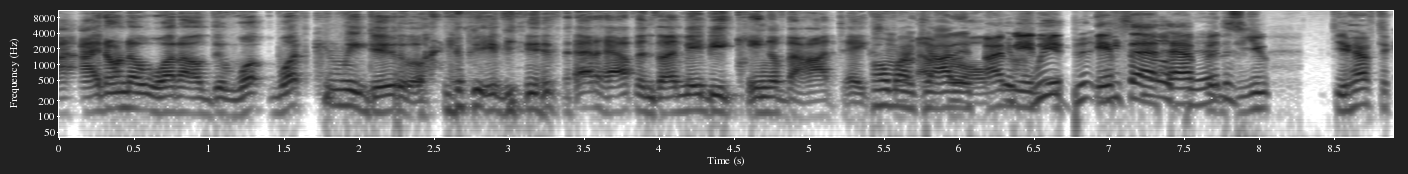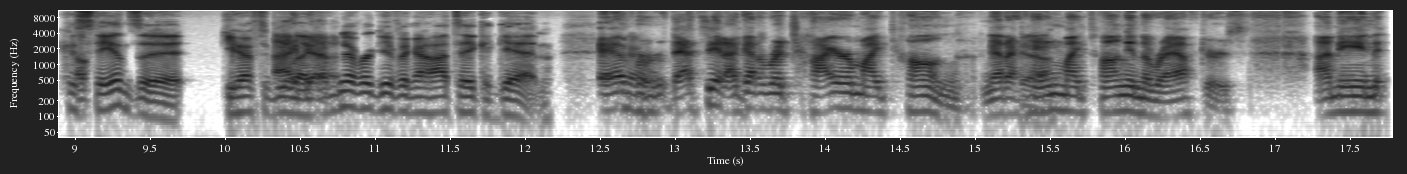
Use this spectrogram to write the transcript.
I, I don't know what I'll do. What what can we do if, if, if that happens? I may be king of the hot takes. Oh my God, if- I If mean, we if, bi- if that happens, bid- you you have to Costanza it. You have to be I like, know. I'm never giving a hot take again. ever. That's it. I got to retire my tongue. I got to Yeah. hang my tongue in the rafters. I mean,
